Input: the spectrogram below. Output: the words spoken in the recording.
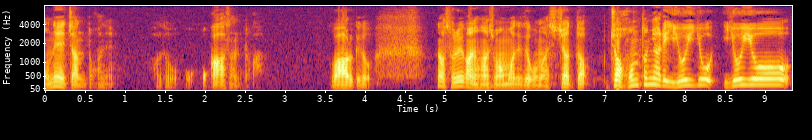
お姉ちゃんとかね、あとお、母さんとかはあるけど、なんかそれ以外の話もあんま出てこないし、じゃあだ、じゃあ本当にあれいよいよ、いよいよ、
